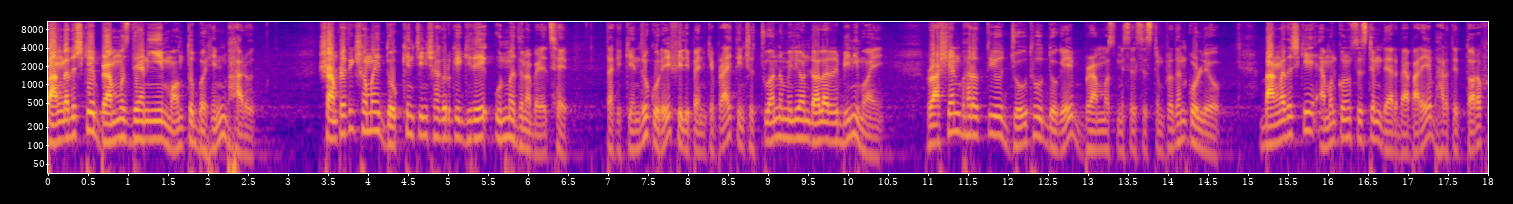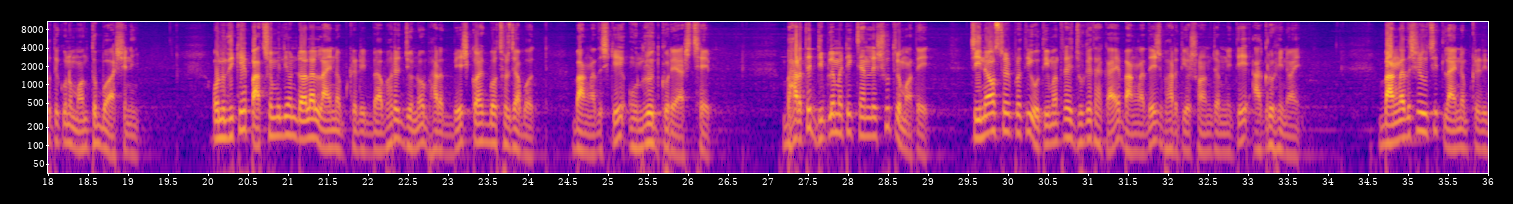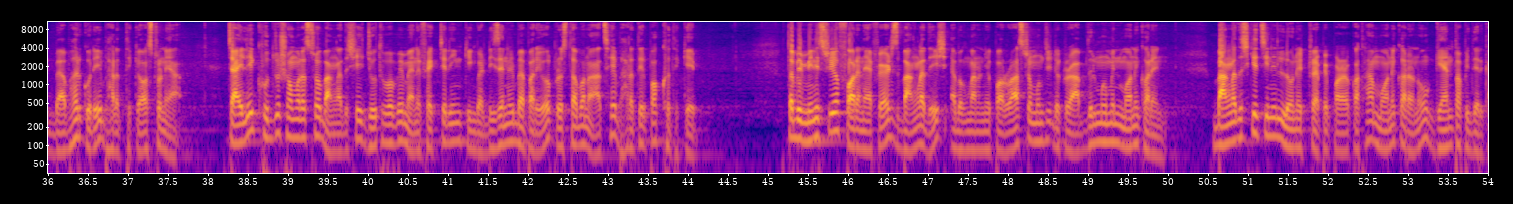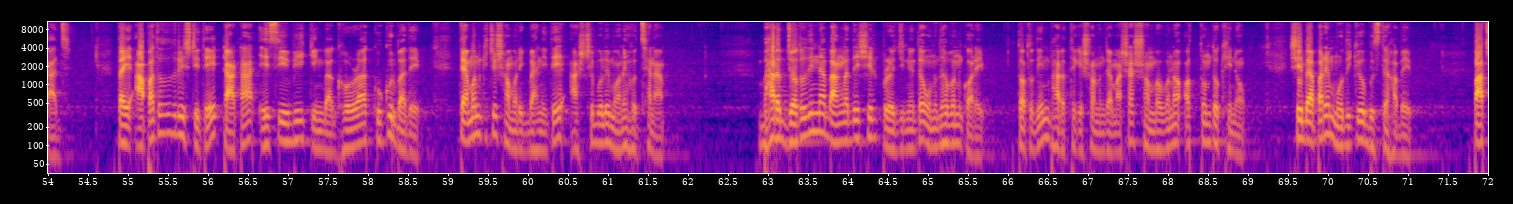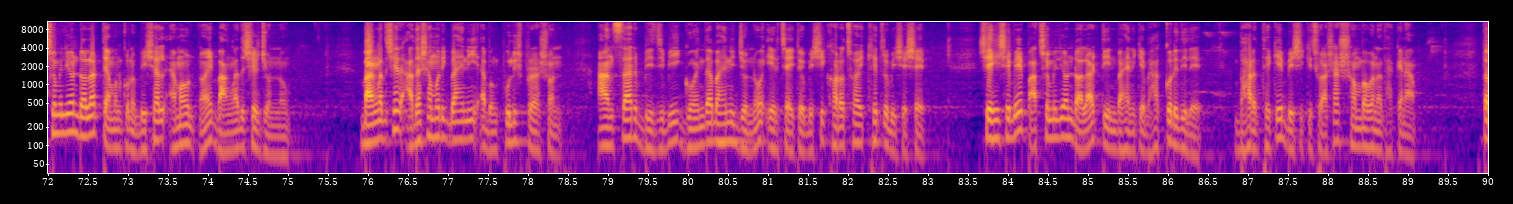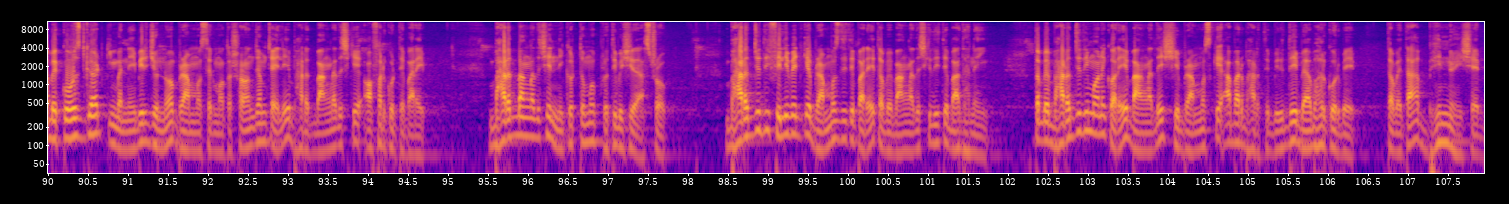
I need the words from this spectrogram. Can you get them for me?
বাংলাদেশকে ব্রাহ্মস দেয়া নিয়ে মন্তব্যহীন ভারত। সাম্প্রতিক সময়ে দক্ষিণ চীন সাগরকে ঘিরে উন্মাদনা বেড়েছে। তাকে কেন্দ্র করে ফিলিপাইনকে প্রায় তিনশো চুয়ান্ন মিলিয়ন ডলারের বিনিময়ে রাশিয়ান ভারতীয় যৌথ উদ্যোগে ব্রাহ্মস মিসাইল সিস্টেম প্রদান করলেও বাংলাদেশকে এমন কোনো সিস্টেম দেওয়ার ব্যাপারে ভারতের তরফ হতে কোনো মন্তব্য আসেনি। অন্যদিকে পাঁচশো million dollar line of credit ব্যবহারের জন্য ভারত বেশ কয়েক বছর যাবৎ বাংলাদেশকে অনুরোধ করে আসছে। ভারতের ডিপ্লোম্যাটিক চ্যানেলের সূত্র মতে চীনা অস্ত্রের প্রতি অতিমাত্রায় ঝুঁকে থাকায় বাংলাদেশ ভারতীয় সরঞ্জাম নিতে আগ্রহী নয়। বাংলাদেশের উচিত লাইন অফ ক্রেডিট ব্যবহার করে ভারত থেকে অস্ত্র নেওয়া চাইলে ক্ষুদ্র সমরাস্ত্র বাংলাদেশে যৌথভাবে ম্যানুফ্যাকচারিং কিংবা ডিজাইনের ব্যাপারেও প্রস্তাবনা আছে ভারতের পক্ষ থেকে। তবে ministry of foreign affairs Bangladesh এবং মাননীয় পররাষ্ট্রমন্ত্রী ডক্টর আব্দুল মোমেন মনে করেন, বাংলাদেশকে চীনের লোনের ট্র্যাপে পড়ার কথা মনে করানো জ্ঞানপাপীদের কাজ। তাই আপাতত দৃষ্টিতে টাটা, এসইউভি কিংবা ঘোড়া কুকুর বাদে তেমন কিছু সামরিক বাহিনীতে আসছে বলে মনে হচ্ছে না। ভারত যতদিন না বাংলাদেশের প্রয়োজনীয়তা অনুধাবন করে, ততদিন ভারত থেকে সরঞ্জাম আসার সম্ভাবনা অত্যন্ত ক্ষীণ। সে ব্যাপারে মোদীকেও বুঝতে হবে। পাঁচশো মিলিয়ন ডলার তেমন কোনো বিশাল অ্যামাউন্ট নয় বাংলাদেশের জন্য। বাংলাদেশের আধা সামরিক বাহিনী এবং পুলিশ প্রশাসন, আনসার, বিজিবি, গোয়েন্দা বাহিনীর জন্য এর চাইতেও বেশি খরচ হয় ক্ষেত্রবিশেষে। সে হিসেবে পাঁচশো মিলিয়ন ডলার তিন বাহিনীকে ভাগ করে দিলে ভারত থেকে বেশি কিছু আসার সম্ভাবনা থাকে না। তবে কোস্টগার্ড কিংবা নেভির জন্য ব্রাহ্মসের মতো সরঞ্জাম চাইলে ভারত বাংলাদেশকে অফার করতে পারে। ভারত বাংলাদেশের নিকটতম প্রতিবেশী রাষ্ট্র। ভারত যদি ফিলিপাইনকে ব্রাহ্মস দিতে পারে, তবে বাংলাদেশকে দিতে বাধা নেই। তবে ভারত যদি মনে করে, বাংলাদেশ সেই ব্রাহ্মসকে আবার ভারতের বিরুদ্ধেই ব্যবহার করবে, তবে তা ভিন্ন হিসেব।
